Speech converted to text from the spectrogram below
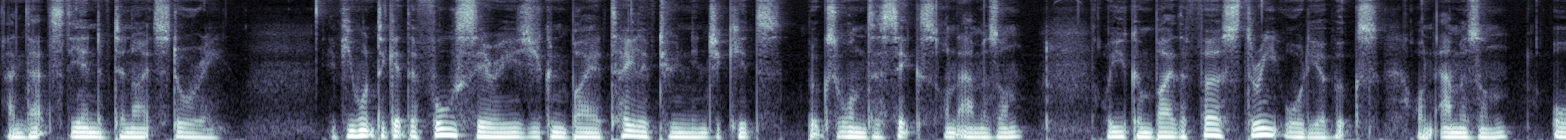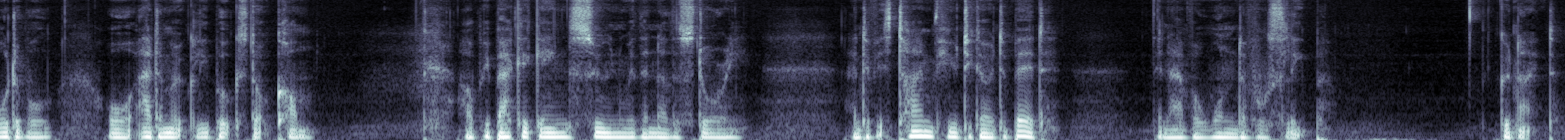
And that's the end of tonight's story. If you want to get the full series, you can buy A Tale of Two Ninja Kids, books 1 to 6 on Amazon, or you can buy the first three audiobooks on Amazon, Audible, or adamoakleybooks.com. I'll be back again soon with another story, and if it's time for you to go to bed, then have a wonderful sleep. Good night.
